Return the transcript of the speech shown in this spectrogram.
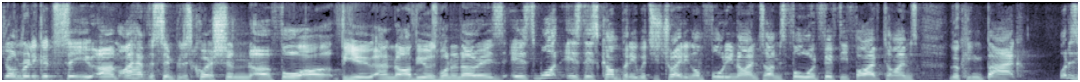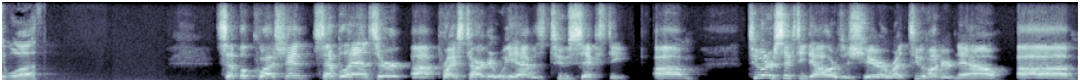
John, really good to see you. Um, I have the simplest question uh, for uh, for you and our viewers want to know is is what is this company which is trading on 49 times forward, 55 times looking back? What is it worth? Simple question, simple answer. Uh, price target we have is 260. Um, $260 a share. We're at 200 now. Uh,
